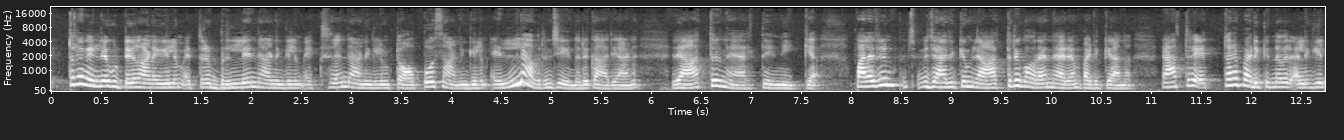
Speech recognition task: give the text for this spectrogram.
എത്ര വലിയ കുട്ടികളാണെങ്കിലും എത്ര ബ്രില്യന്റ് ആണെങ്കിലും എക്സലന്റ് ആണെങ്കിലും ടോപ്പേഴ്സ് ആണെങ്കിലും എല്ലാവരും ചെയ്യുന്ന ഒരു കാര്യമാണ് രാത്രി നേരത്തെ എണീക്കുക. പലരും വിചാരിക്കും രാത്രി കുറേ നേരം പഠിക്കാമെന്ന് രാത്രി എത്ര പഠിക്കുന്നവർ അല്ലെങ്കിൽ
